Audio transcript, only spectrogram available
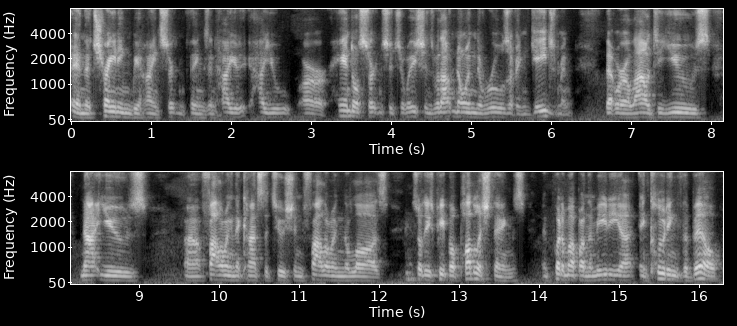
and the training behind certain things and how you how you are handle certain situations without knowing the rules of engagement that we're allowed to use, not use, uh, following the Constitution, following the laws. So these people publish things and put them up on the media, including the bill,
